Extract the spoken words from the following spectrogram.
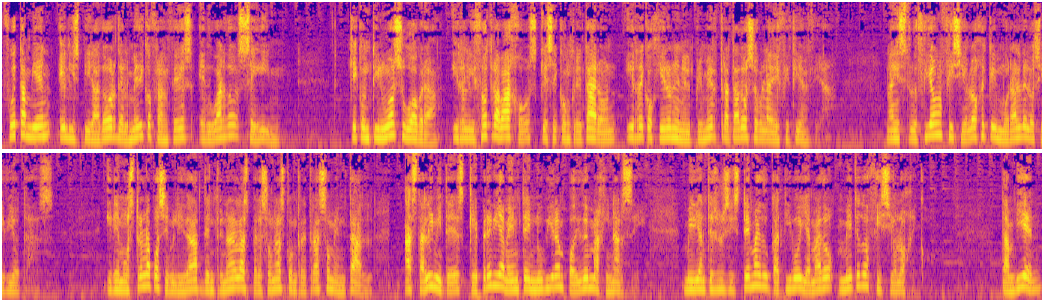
Fue también el inspirador del médico francés Eduardo Seguin, que continuó su obra y realizó trabajos que se concretaron y recogieron en el primer tratado sobre la eficiencia, la instrucción fisiológica y moral de los idiotas, y demostró la posibilidad de entrenar a las personas con retraso mental hasta límites que previamente no hubieran podido imaginarse, mediante su sistema educativo llamado método fisiológico. También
